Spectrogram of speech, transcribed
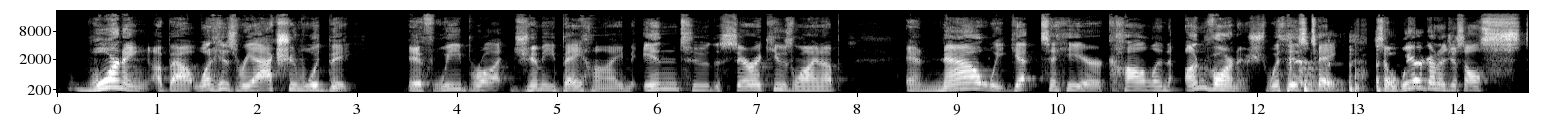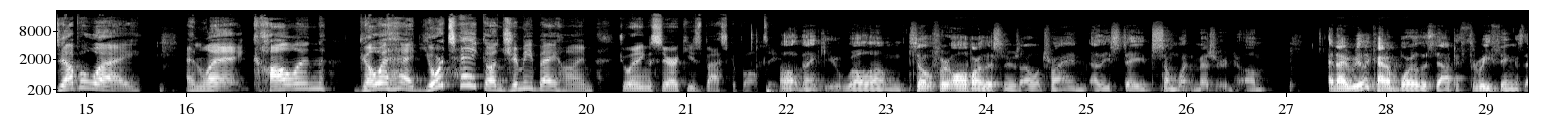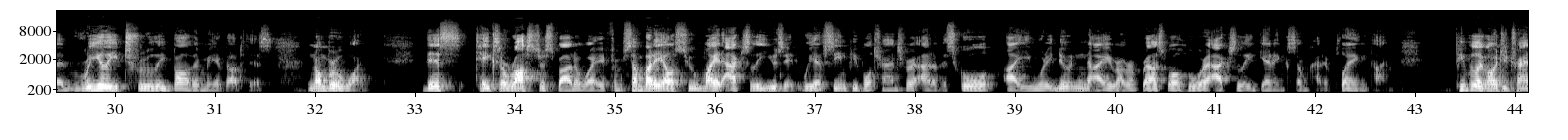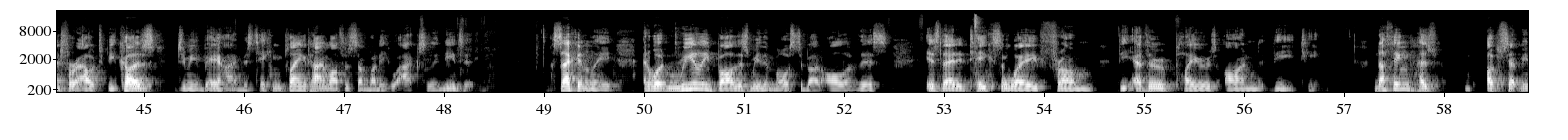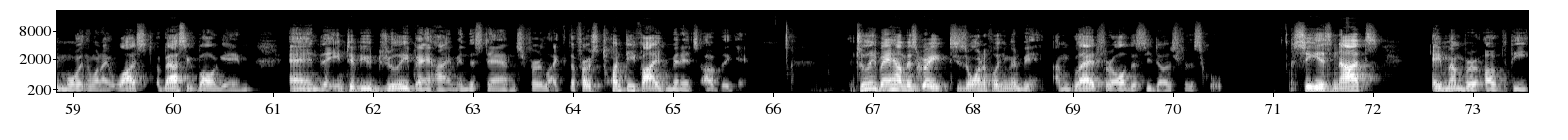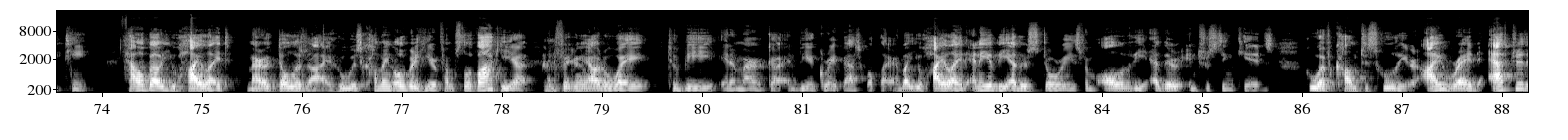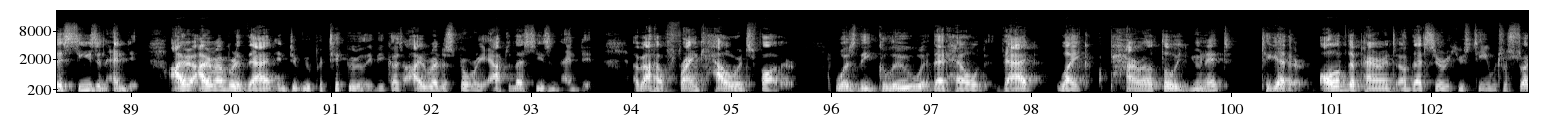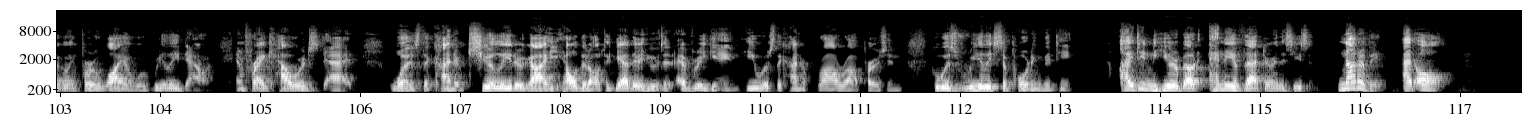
warning about what his reaction would be if we brought Jimmy Boeheim into the Syracuse lineup. And now we get to hear Colin unvarnished with his take. so we're going to just all step away and let Colin go ahead. Your take on Jimmy Boeheim joining the Syracuse basketball team. Oh, thank you. Well, um, so for all of our listeners, I will try and at least stay somewhat measured. Um, and I really kind of boil this down to three things that really truly bother me about this. Number one, this takes a roster spot away from somebody else who might actually use it. We have seen people transfer out of the school, i.e., Woody Newton, i.e., Robert Braswell, who are actually getting some kind of playing time. People are going to transfer out because Jimmy Boeheim is taking playing time off of somebody who actually needs it. Secondly, and what really bothers me the most about all of this is that it takes away from the other players on the team. Nothing has upset me more than when I watched a basketball game and they interviewed Juli Boeheim in the stands for like the first 25 minutes of the game. Juli Boeheim is great. She's a wonderful human being. I'm glad for all this he does for the school. She is not a member of the team. How about you highlight Marek Dolezaj, who was coming over here from Slovakia and figuring out a way to be in America and be a great basketball player? How about you highlight any of the other stories from all of the other interesting kids who have come to school here? I read after the season ended, I, I remember that interview particularly because I read a story after that season ended about how Frank Howard's father was the glue that held that like parental unit together. All of the parents of that Syracuse team, which was struggling for a while, were really down. And Frank Howard's dad was the kind of cheerleader guy. He held it all together. He was at every game. He was the kind of rah rah person who was really supporting the team. I didn't hear about any of that during the season. None of it at all.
